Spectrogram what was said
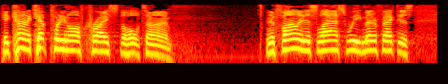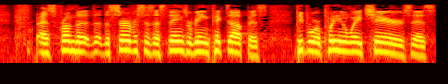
he kind of kept putting off Christ the whole time. And then finally, this last week, matter of fact, is as from the, the, the services, as things were being picked up, as people were putting away chairs, as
